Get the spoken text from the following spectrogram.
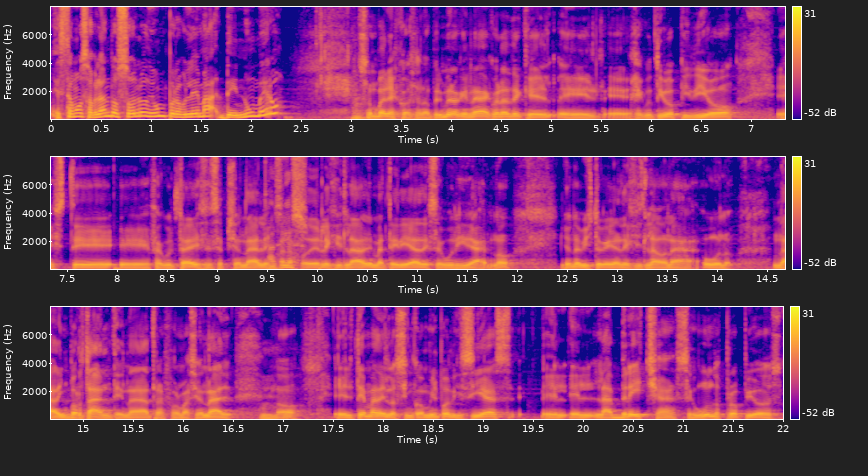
¿Estamos hablando solo de un problema de número? Son varias cosas. Lo primero que nada, acuérdate que el, Ejecutivo pidió este, eh, facultades excepcionales para poder legislar en materia de seguridad, ¿no? Yo no he visto que haya legislado nada, uno, nada importante, nada transformacional, ¿no? El tema de los 5.000 policías, la brecha, según los propios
